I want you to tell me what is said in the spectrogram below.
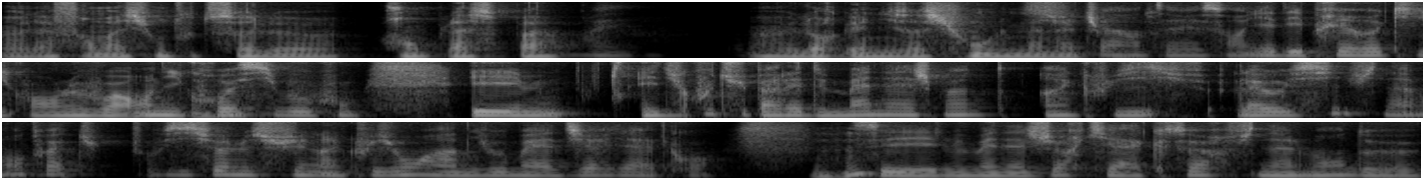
euh, la formation toute seule ne euh, remplace pas euh, l'organisation ou le management. Super intéressant. Il y a des prérequis quand on le voit. On y croit mhm. aussi beaucoup. Et, et, du coup, tu parlais de management inclusif. Là aussi, finalement, toi, tu positionnes le sujet de l'inclusion à un niveau managérial. quoi. Mhm. C'est le manager qui est acteur finalement de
